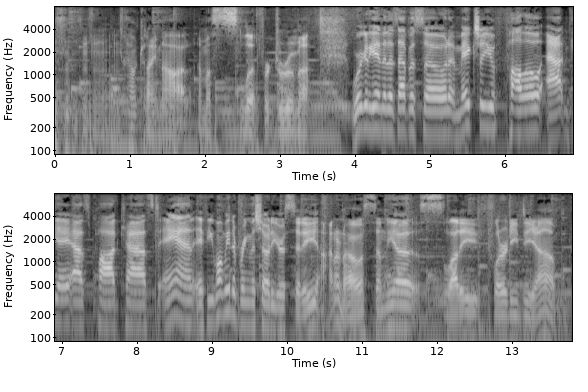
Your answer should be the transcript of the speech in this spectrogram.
How could I not? I'm a slut for Druma. We're gonna get into this episode. Make sure you follow at Gay Ass Podcast. And if you want me to bring the show to your city, I don't know, send me a slutty, flirty DM.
